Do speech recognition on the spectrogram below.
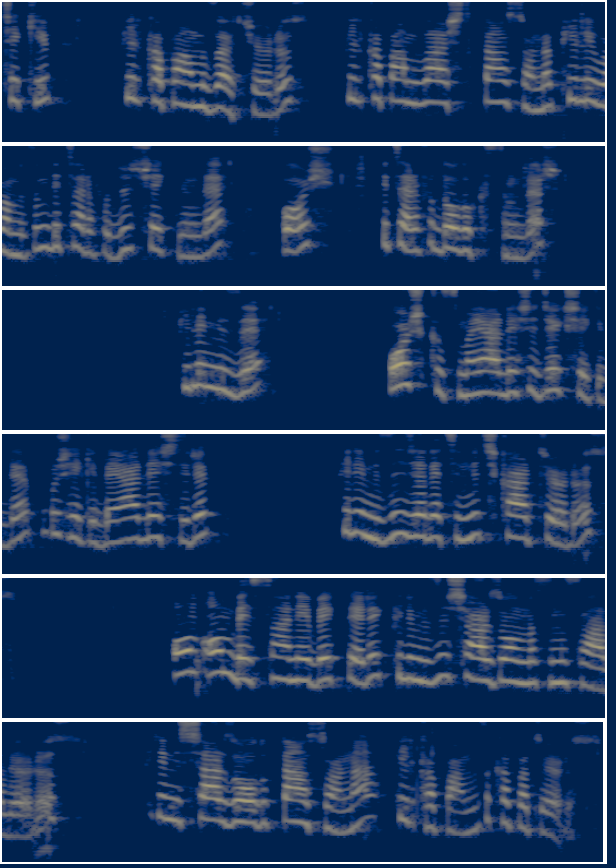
çekip pil kapağımızı açıyoruz. Pil kapağımızı açtıktan sonra pil yuvamızın bir tarafı düz şeklinde boş, bir tarafı dolu kısımdır. Pilimizi boş kısma yerleşecek şekilde bu şekilde yerleştirip pilimizin jelatinini çıkartıyoruz. 10-15 saniye bekleyerek pilimizin şarj olmasını sağlıyoruz. Pilimiz şarj olduktan sonra pil kapağımızı kapatıyoruz.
